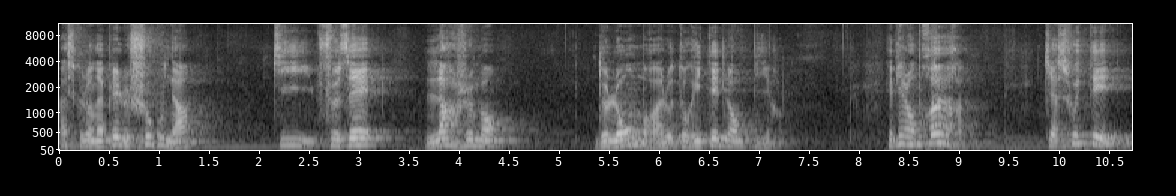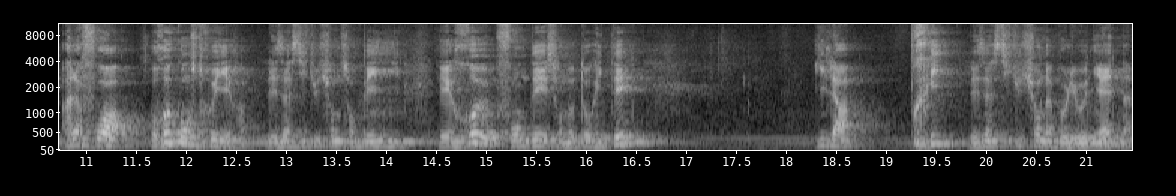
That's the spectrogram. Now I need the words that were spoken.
à ce que l'on appelait le shogunat, qui faisait largement de l'ombre à l'autorité de l'Empire. Eh bien, l'empereur, qui a souhaité à la fois reconstruire les institutions de son pays et refonder son autorité, il a pris les institutions napoléoniennes,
